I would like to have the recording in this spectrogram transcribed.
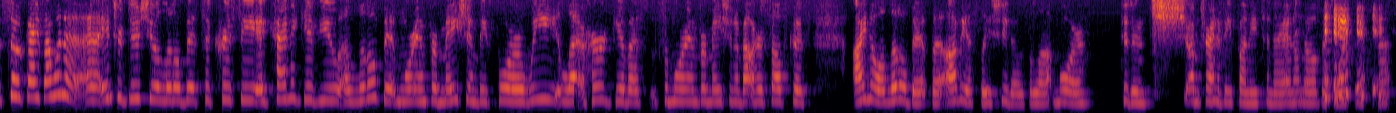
so, guys, I want to uh, introduce you a little bit to Krissy and kind of give you a little bit more information before we let her give us some more information about herself because I know a little bit, but obviously she knows a lot more. I'm trying to be funny tonight. I don't know if it's working.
